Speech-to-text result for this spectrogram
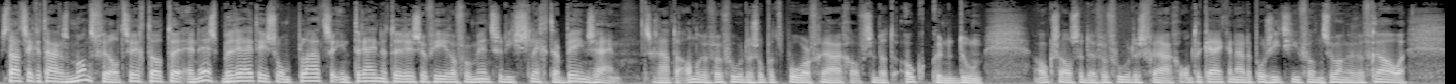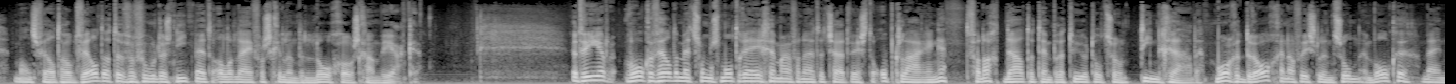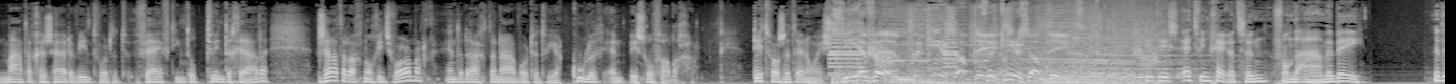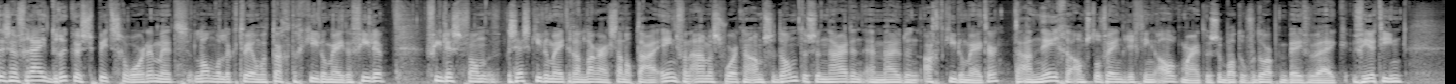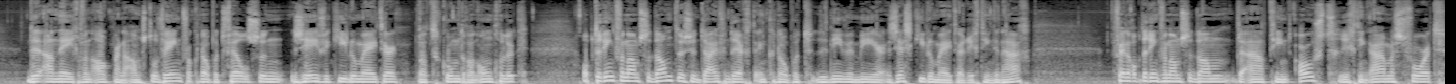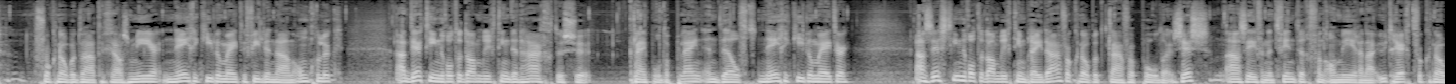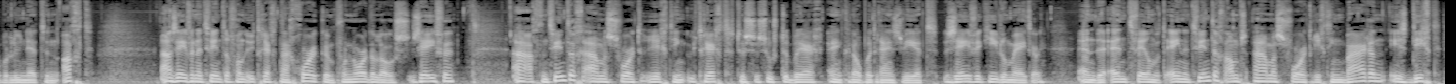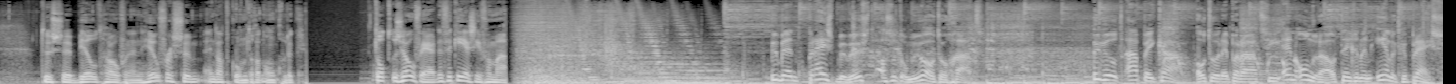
Staatssecretaris Mansveld zegt dat de NS bereid is om plaatsen in treinen te reserveren voor mensen die slechter been zijn. Ze gaat de andere vervoerders op het spoor vragen of ze dat ook kunnen doen. Ook zal ze de vervoerders vragen om te kijken naar de positie van zwangere vrouwen. Mansveld hoopt wel dat de vervoerders niet met allerlei verschillende logo's gaan werken. Het weer, wolkenvelden met soms motregen, maar vanuit het zuidwesten opklaringen. Vannacht daalt de temperatuur tot zo'n 10 graden. Morgen droog en afwisselend zon en wolken. Bij een matige zuidenwind wordt het 15 tot 20 graden. Zaterdag nog iets warmer en de dag daarna wordt het weer koeler en wisselvalliger. Dit was het NOS. ZFM, verkeersupdate. verkeersupdate. Dit is Edwin Gerritsen van de ANWB. Het is een vrij drukke spits geworden met landelijk 280 kilometer file. Files van 6 kilometer en langer staan op de A1 van Amersfoort naar Amsterdam... tussen Naarden en Muiden 8 kilometer. De A9 Amstelveen richting Alkmaar tussen Bad en Beverwijk 14. De A9 van Alkmaar naar Amstelveen voor het Velsen 7 kilometer. Dat komt door een ongeluk. Op de ring van Amsterdam tussen Duivendrecht en knoop het de Nieuwe Meer 6 kilometer richting Den Haag... Verder op de ring van Amsterdam de A10 Oost richting Amersfoort. Voor knoop het Watergraafsmeer 9 kilometer file na een ongeluk. A13 Rotterdam richting Den Haag tussen Kleinpolderplein en Delft 9 kilometer. A16 Rotterdam richting Breda voor knoop het Klaverpolder 6. A27 van Almere naar Utrecht voor knoop het Lunetten 8. A27 van Utrecht naar Gorkum voor Noorderloos 7. A28 Amersfoort richting Utrecht tussen Soesterberg en Knoop 7 kilometer. En de N221 Amersfoort richting Baren is dicht tussen Beeldhoven en Hilversum en dat komt door een ongeluk. Tot zover de verkeersinformatie. U bent prijsbewust als het om uw auto gaat. U wilt APK, autoreparatie en onderhoud tegen een eerlijke prijs.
